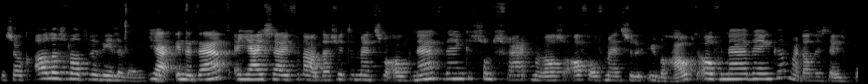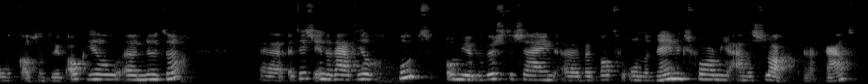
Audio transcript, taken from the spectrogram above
Is ook alles wat we willen weten. Ja, inderdaad. En jij zei van nou, daar zitten mensen wel over na te denken. Soms vraag ik me wel eens af of mensen er überhaupt over nadenken. Maar dan is deze podcast natuurlijk ook heel eh, nuttig. Eh, het is inderdaad heel goed om je bewust te zijn eh, met wat voor ondernemingsvorm je aan de slag gaat.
